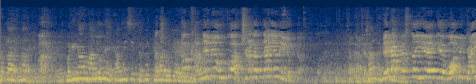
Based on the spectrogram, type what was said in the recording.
पता है ना? परिणाम मालूम है खाने से तबीयत खराब हो जाएगी। तो खाने में उनको अच्छा लगता है या नहीं लगता? अच्छा लगता मेरा प्रश्न ये है कि वो मिठाई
